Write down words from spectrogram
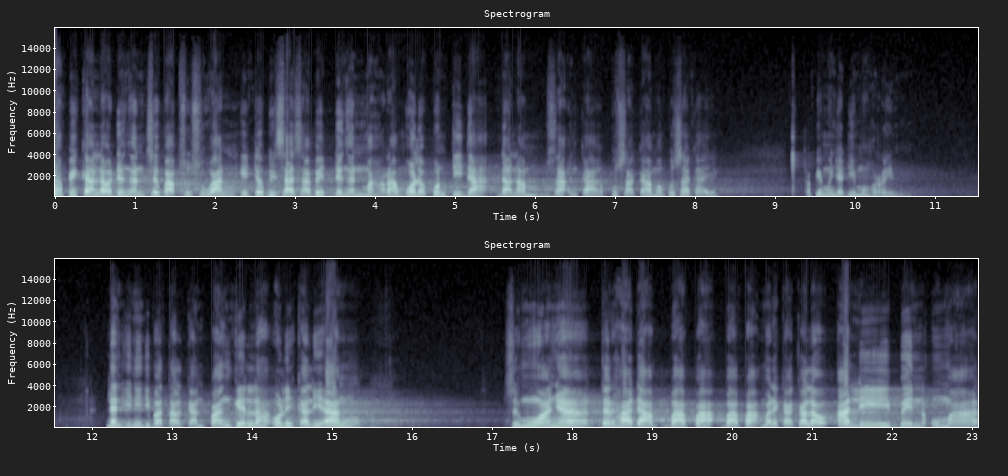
Tapi kalau dengan sebab susuan itu bisa sabit dengan mahram walaupun tidak dalam sangka pusaka mempusakai tapi menjadi muhrim. Dan ini dibatalkan. Panggillah oleh kalian semuanya terhadap bapa-bapa mereka. Kalau Ali bin Umar,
